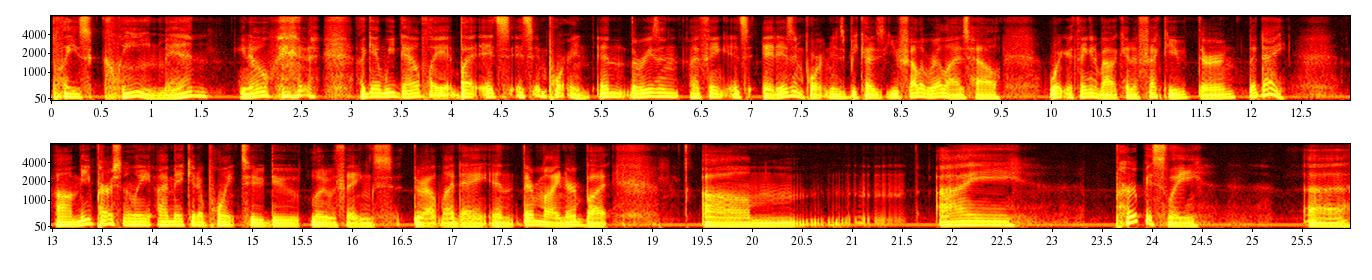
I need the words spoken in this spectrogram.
place clean, man. You know, again, we downplay it, but it's it's important. And the reason I think it's it is important is because you fella realize how what you're thinking about can affect you during the day. Uh, me personally, I make it a point to do little things throughout my day, and they're minor, but um, I purposely, uh,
